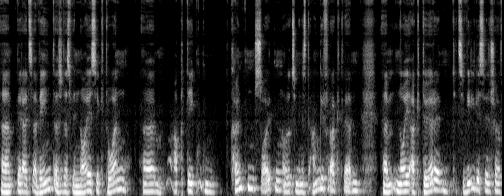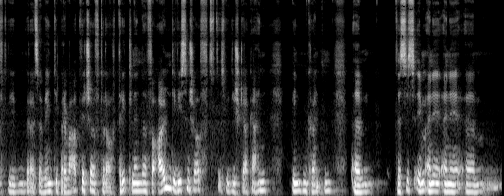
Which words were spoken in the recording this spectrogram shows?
äh, bereits erwähnt, also dass wir neue Sektoren ähm, abdecken könnten, sollten oder zumindest angefragt werden. Ähm, neue Akteure, die Zivilgesellschaft, wie bereits erwähnt, die Privatwirtschaft oder auch Drittländer, vor allem die Wissenschaft, dass wir die stärker einbinden könnten. Ähm, das ist eben eine, eine ähm,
